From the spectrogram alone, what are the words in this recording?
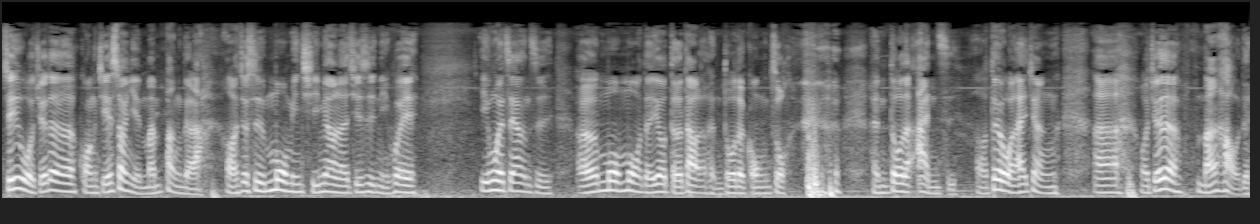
所以我觉得广结算也蛮棒的啦，哦，就是莫名其妙呢，其实你会。因为这样子，而默默的又得到了很多的工作，很多的案子哦。对我来讲，呃，我觉得蛮好的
